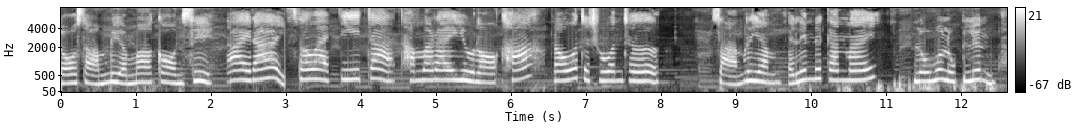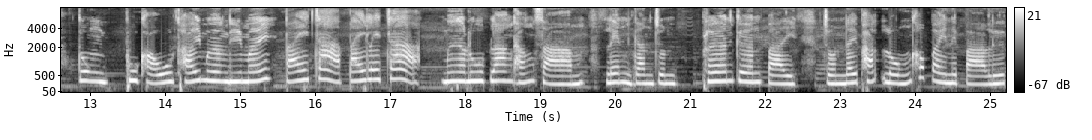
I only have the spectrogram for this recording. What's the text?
รอสามเหลี่ยมมาก่อนสิ ได้ได้ สวัสดีจ้ะทำอะไรอยู่หรอคะ เราว่าจะชวนเธอ สามเหลี่ยมไปเล่นด้วยกันไหม เราว่าเราไปเล่น ตรงภูเขาท้ายเมืองดีไหม ไปจ้า ไปเลยจ้า เมื่อรูปร่างทั้งสามเล่นกันจนเพลินเกินไป จนได้พัดหลงเข้าไปในป่าลึก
